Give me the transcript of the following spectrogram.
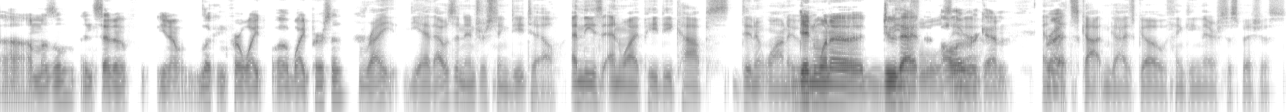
uh, a Muslim instead of you know looking for a white a white person Right. Yeah, that was an interesting detail. And these NYPD cops didn't want to didn't want to do that fools, all over again. and right. let Scot and guys go thinking they're suspicious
